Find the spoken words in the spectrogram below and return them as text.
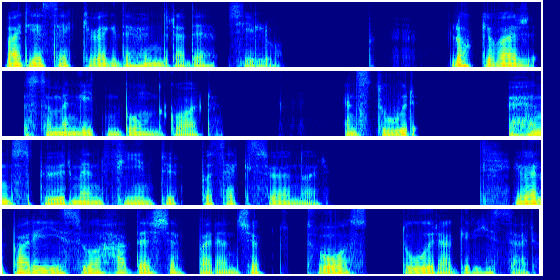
Hver sekk vegde hundrede kilo. Lokket var som en liten bondgård, en stor hønsbur med en fin tupp på seks høner. I Valparaiso hadde skjepperen kjøpt to store griser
